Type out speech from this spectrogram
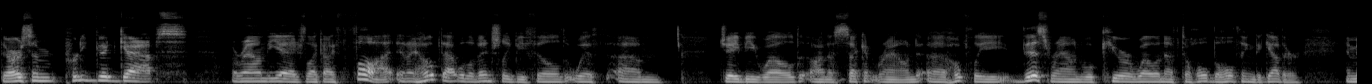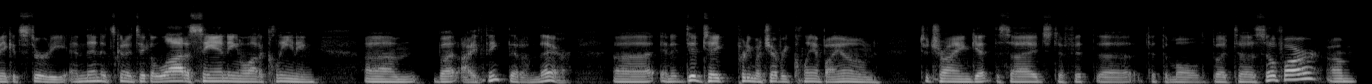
there are some pretty good gaps around the edge like I thought, and I hope that will eventually be filled with um, JB Weld on a second round. Uh, hopefully this round will cure well enough to hold the whole thing together and make it sturdy. And then it's going to take a lot of sanding and a lot of cleaning. Um, but I think that I'm there. Uh, and it did take pretty much every clamp I own to try and get the sides to fit the fit the mold. But uh, so far, um,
